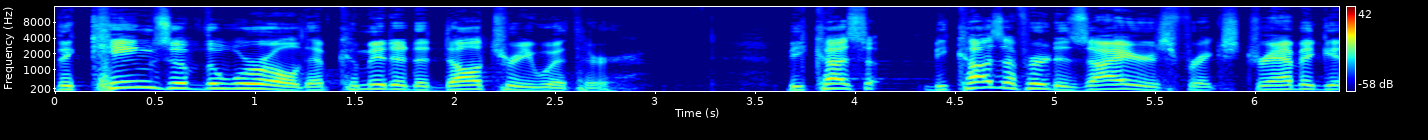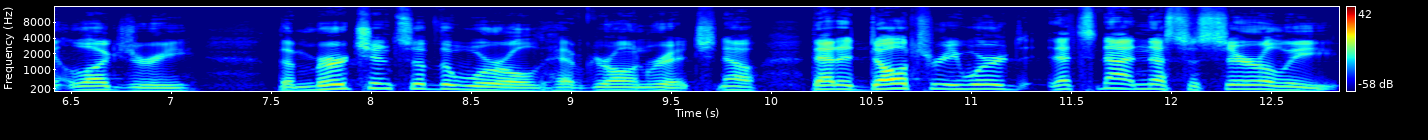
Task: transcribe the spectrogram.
The kings of the world have committed adultery with her. Because, because of her desires for extravagant luxury, the merchants of the world have grown rich. Now, that adultery word, that's not necessarily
